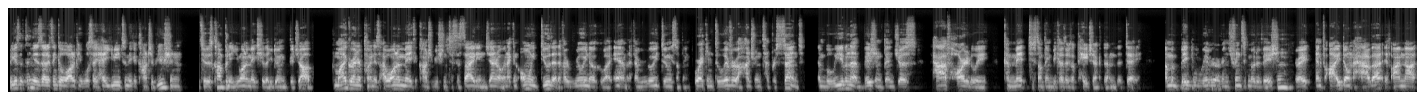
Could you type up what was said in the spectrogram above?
Because the thing is that I think a lot of people say, hey, you need to make a contribution to this company. You want to make sure that you're doing a good job. My grander plan is I want to make a contribution to society in general. And I can only do that if I really know who I am and if I'm really doing something where I can deliver 110% and believe in that vision than just half heartedly commit to something because there's a paycheck at the end of the day. I'm a big mm-hmm. believer of intrinsic motivation, right? And if I don't have that, if I'm not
